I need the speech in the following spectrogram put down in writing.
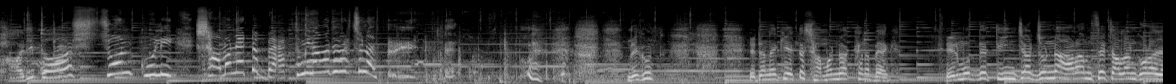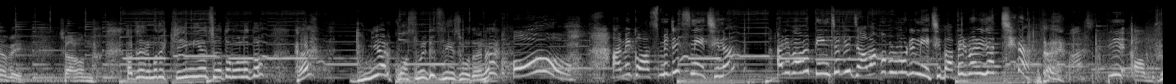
ভারী দশ কুলি? সামান্য একটা ব্যাগ তুমি নামাতে পারছ না? দেখুন এটা নাকি একটা সামান্য একখানা ব্যাগ। এর মধ্যে তিন চারজন না আরামসে চালান করা যাবে। চালান আচ্ছা এর মধ্যে কি নিয়েছো তো বলো তো? হ্যাঁ? দুনিয়ার কসমেটিক্স নিয়েছো বোধ না? ও আমি কসমেটিক্স নিয়েছি না? আরে বাবা তিন চারটে জামা কাপড় মোটে নিয়েছি বাপের বাড়ি যাচ্ছি না? আস্তে অভ্র।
